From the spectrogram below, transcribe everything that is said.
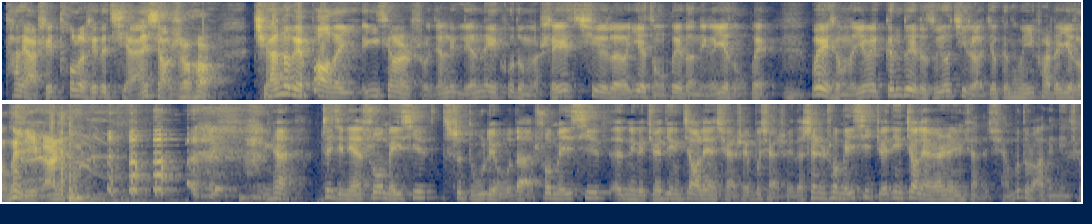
他俩谁偷了谁的钱，小时候全都给报的一一清二楚，连连内裤都没有。谁去了夜总会的哪个夜总会？为什么呢？因为跟队的足球记者就跟他们一块儿在夜总会里边儿呢。你看这几年说梅西是毒瘤的，说梅西呃那个决定教练选谁不选谁的，甚至说梅西决定教练员人选的，全部都是阿根廷球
